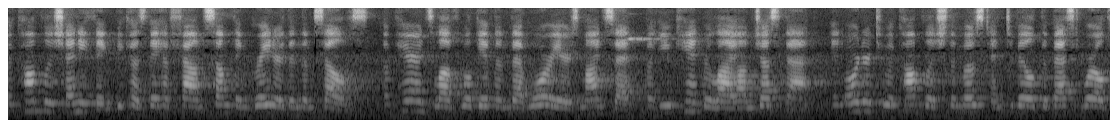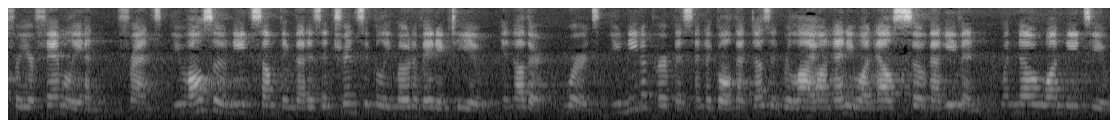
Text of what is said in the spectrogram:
accomplish anything because they have found something greater than themselves. A parent's love will give them that warrior's mindset, but you can't rely on just that. In order to accomplish the most and to build the best world for your family and friends, you also need something that is intrinsically motivating to you. In other words, you need a purpose and a goal that doesn't rely on anyone else so that even when no one needs you,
